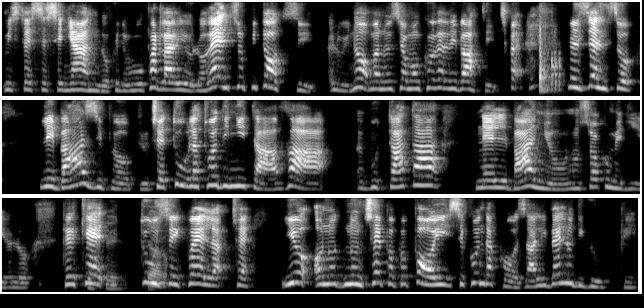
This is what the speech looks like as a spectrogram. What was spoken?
mi stesse segnando che dovevo parlare io, Lorenzo Pitozzi, e lui no, ma non siamo ancora arrivati, cioè nel senso le basi proprio, cioè tu, la tua dignità va buttata nel bagno, non so come dirlo, perché sì, tu chiaro. sei quella, cioè io ho, non c'è proprio poi, seconda cosa, a livello di gruppi,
